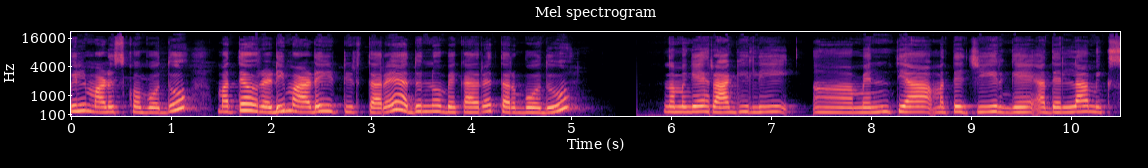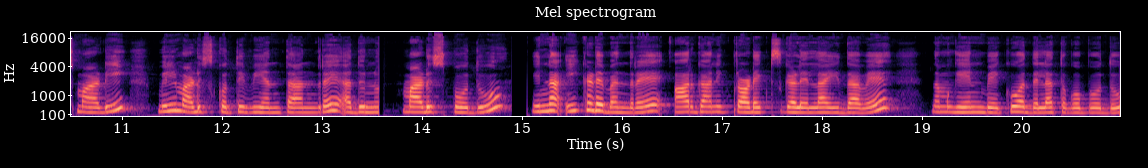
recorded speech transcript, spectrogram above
ಮಿಲ್ ಮಾಡಿಸ್ಕೋಬೋದು. ಮತ್ತು ಅವ್ರು ರೆಡಿ ಮಾಡಿ ಇಟ್ಟಿರ್ತಾರೆ, ಅದನ್ನು ಬೇಕಾದರೆ ತರ್ಬೋದು. ನಮಗೆ ರಾಗಿಲಿ ಮೆಂತ್ಯ ಮತ್ತು ಜೀರಿಗೆ ಅದೆಲ್ಲ ಮಿಕ್ಸ್ ಮಾಡಿ ಮಿಲ್ ಮಾಡಿಸ್ಕೋತೀವಿ ಅಂತ ಅಂದರೆ ಅದನ್ನು ಮಾಡಿಸ್ಬೋದು. ಇನ್ನು ಈ ಕಡೆ ಬಂದರೆ ಆರ್ಗಾನಿಕ್ ಪ್ರಾಡಕ್ಟ್ಸ್ಗಳೆಲ್ಲ ಇದ್ದಾವೆ ನಮಗೇನು ಬೇಕು ಅದೆಲ್ಲ ತಗೋಬೋದು.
